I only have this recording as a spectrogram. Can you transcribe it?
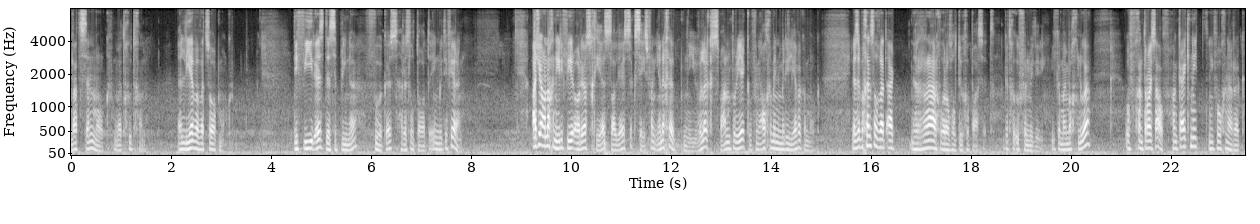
laat sin maak, laat goed gaan. 'n Lewe wat saak maak. Die vier is dissipline, fokus, resultate en motivering. As jy aandag aan hierdie vier areas gee, sal jy sukses van enige huwelik, spanprojek of in die algemeen met die lewe kan maak. En dis 'n beginsel wat ek reg oral sal toegepas het. Ek het geoefen met hierdie. Jy kan my maar glo of gaan try self. Gaan kyk net in die volgende ruk.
